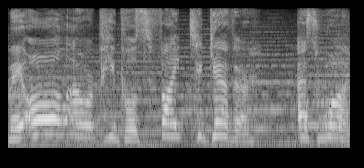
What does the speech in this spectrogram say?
may all our peoples fight together as one.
